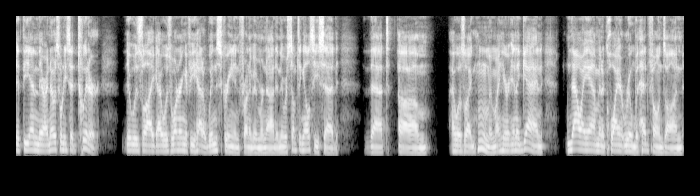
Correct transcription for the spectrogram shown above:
at the end there. I noticed when he said Twitter, it was like I was wondering if he had a windscreen in front of him or not. And there was something else he said that um, I was like, hmm, am I here? And again, now I am in a quiet room with headphones on.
